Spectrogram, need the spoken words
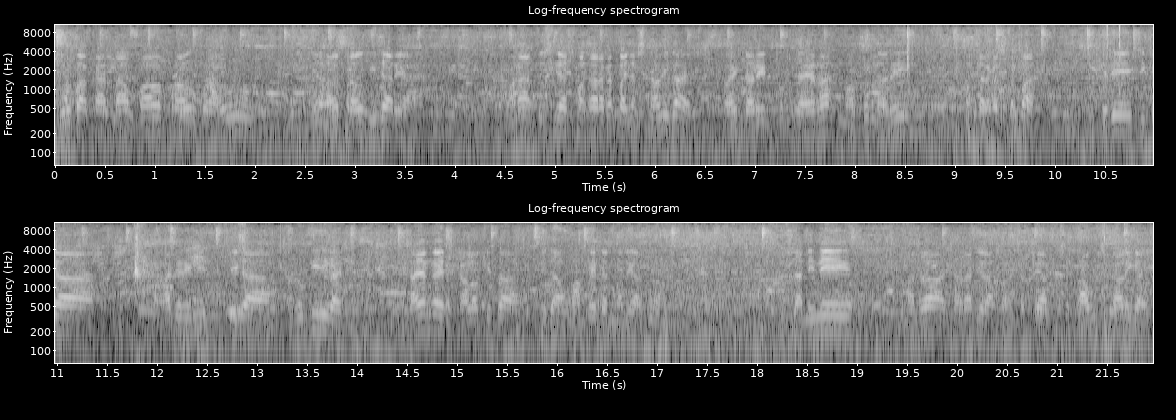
berupa karnaval perahu-perahu yang namanya perahu bidar ya. Mana antusias masyarakat banyak sekali guys baik dari daerah maupun dari masyarakat setempat. Jadi jika hadir ini tidak rugi guys sayang guys kalau kita tidak mampir dan melihatnya. Dan ini adalah acara dilakukan setiap setahun sekali guys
